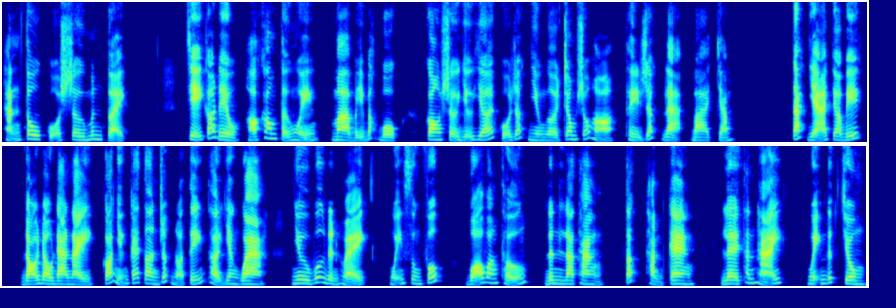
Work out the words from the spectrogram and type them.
hạnh tu của sư Minh Tuệ. Chỉ có điều họ không tự nguyện mà bị bắt buộc, còn sự giữ giới của rất nhiều người trong số họ thì rất là ba chấm. Tác giả cho biết, đội đầu đà này có những cái tên rất nổi tiếng thời gian qua như Vương Đình Huệ, Nguyễn Xuân Phúc, Võ Văn Thưởng, Đinh La Thăng, Tất Thành Cang, Lê Thanh Hải, Nguyễn Đức Trung,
